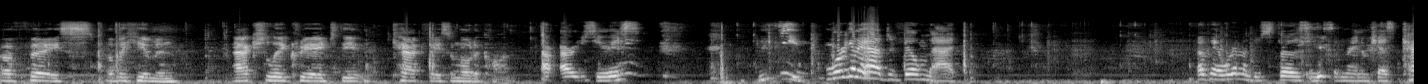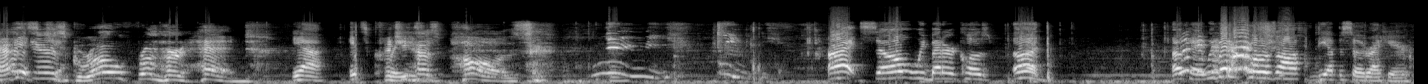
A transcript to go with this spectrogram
a face of a human actually create the cat face emoticon. Are, are you serious? We're gonna have to film that. Okay, we're gonna just throw this in some random chest. Cat This ears chest. grow from her head, Yeah, it's crazy. and she has paws. Gimme. Gimme. All right, so we better close. Uh, okay, we better close off the episode right here.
